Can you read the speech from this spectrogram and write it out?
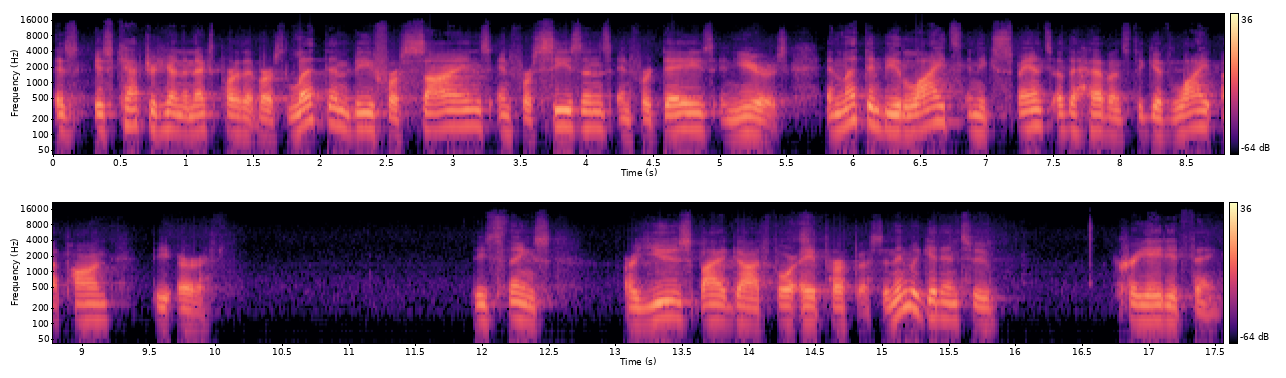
is, is captured here in the next part of that verse. Let them be for signs and for seasons and for days and years. And let them be lights in the expanse of the heavens to give light upon the earth. These things are used by God for a purpose. And then we get into created things.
